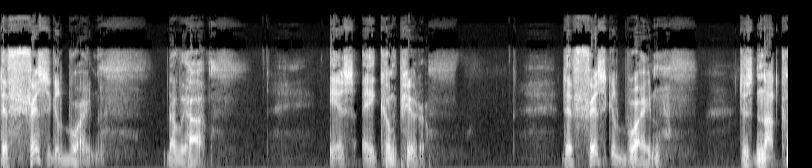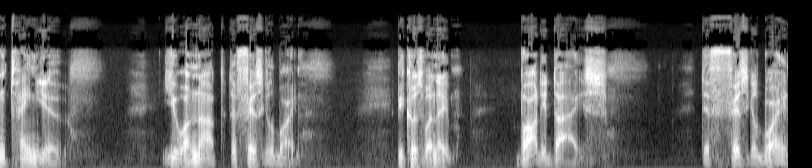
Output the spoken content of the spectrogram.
The physical brain that we have is a computer. The physical brain does not contain you. You are not the physical brain. Because when a body dies, the physical brain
